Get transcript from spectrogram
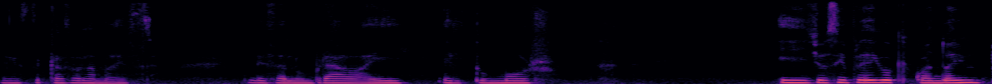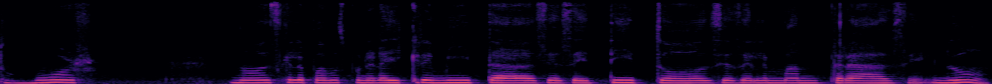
en este caso la maestra, les alumbraba ahí el tumor. Y yo siempre digo que cuando hay un tumor, no es que le podemos poner ahí cremitas y aceititos y hacerle mantras. Y... No.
